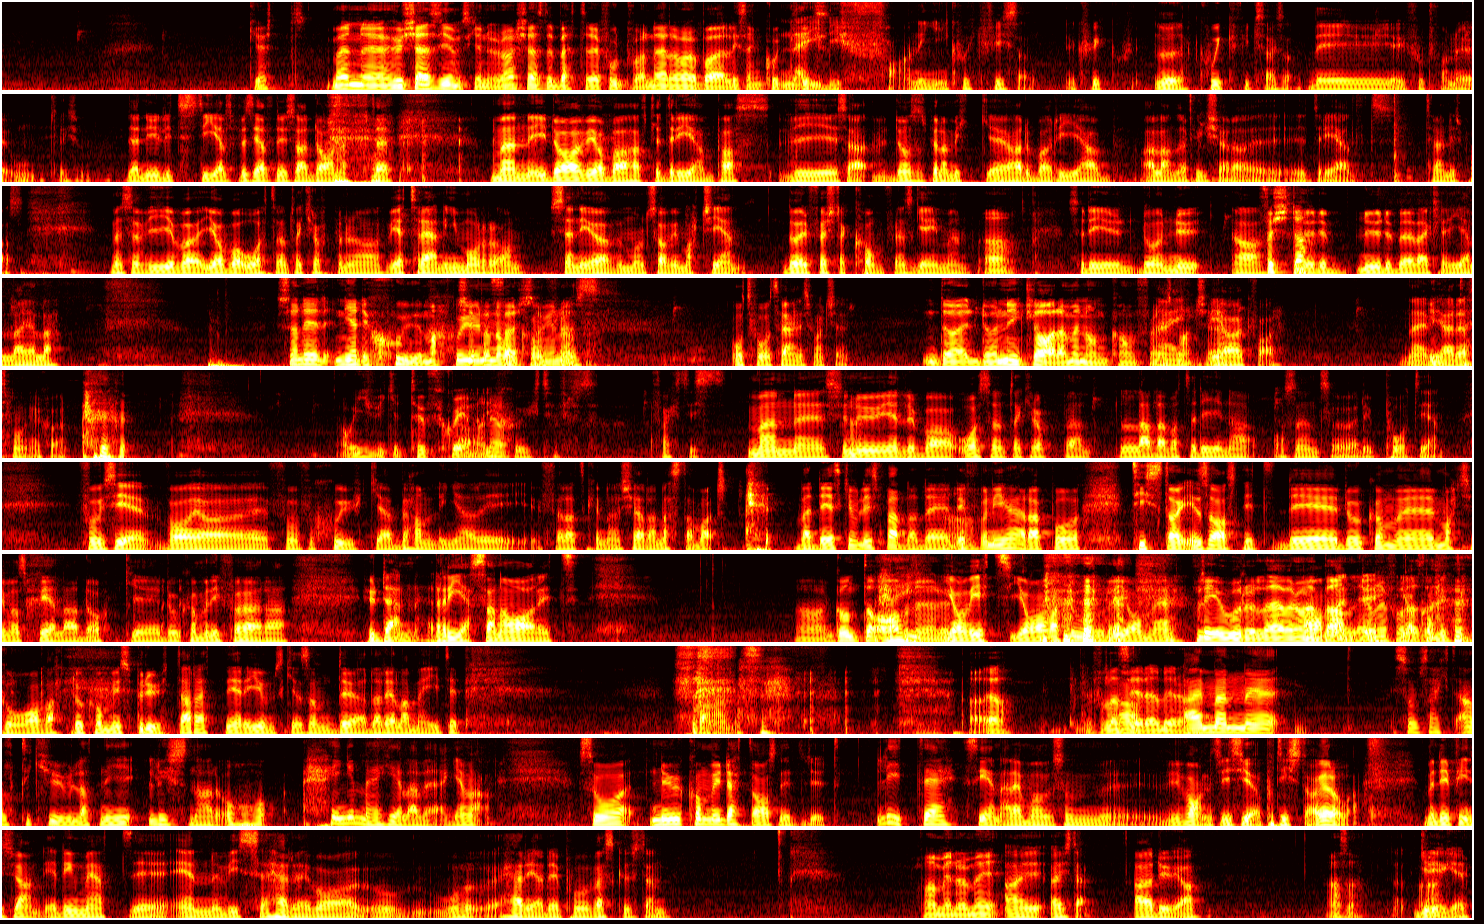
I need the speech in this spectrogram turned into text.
Gött. Men eh, hur känns ljumsken nu då? Känns det bättre fortfarande eller var det bara liksom quick Nej, fix? det är fan ingen quick fix. alltså. Quick, uh, quick fix alltså. Det är ju fortfarande ont liksom. Den är ju lite stel, speciellt nu så här dagen efter. Men idag har vi bara haft ett rehabpass. Vi, så här, de som spelar mycket hade bara rehab. Alla andra fick köra ett rejält träningspass. Men så vi bara, jag bara återhämtar kroppen och vi har träning imorgon. Sen i övermorgon så har vi match igen. Då är det första conference gamen. Ja. Så det är ju då nu, ja, Första? Nu, det, nu det börjar verkligen gälla, gälla. Så ni, ni hade sju matcher Sju på försäsongen alltså? non-conference. Och två träningsmatcher. Då, då är ni klara med någon Nej, conference-matcher? vi har kvar. Nej, vi har Inte? rätt många kvar. Oj, vilket tufft Ja, schema det ni är har. sjukt tufft. Faktiskt. Men eh, så nu gäller det bara att återhämta kroppen, ladda batterierna och sen så är det på igen. Får vi se vad jag får för sjuka behandlingar för att kunna köra nästa match. Men det ska bli spännande. Ja. Det får ni höra på tisdagens avsnitt. Det, då kommer matchen vara spelad och eh, då kommer ni få höra hur den resan har varit. Ja, gå inte av nu. Jag vet, jag har varit orolig jag med. Blir orolig över de här Ja, baljorna jag alltså. kommer inte gå av? Då kommer ju spruta rätt ner i ljumsken som dödar hela mig typ. Fan alltså. Ja, ja. Vi får se Ja. det blir det. Nej men eh, som sagt alltid kul att ni lyssnar och hänger med hela vägen va. Så nu kommer ju detta avsnittet ut lite senare än vad som eh, vi vanligtvis gör på tisdagar då va. Men det finns ju anledning med att eh, en viss herre var och, och härjade på västkusten. Vad menar du med? Ja ja, just det. Ja du ja. Alltså? Greger.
